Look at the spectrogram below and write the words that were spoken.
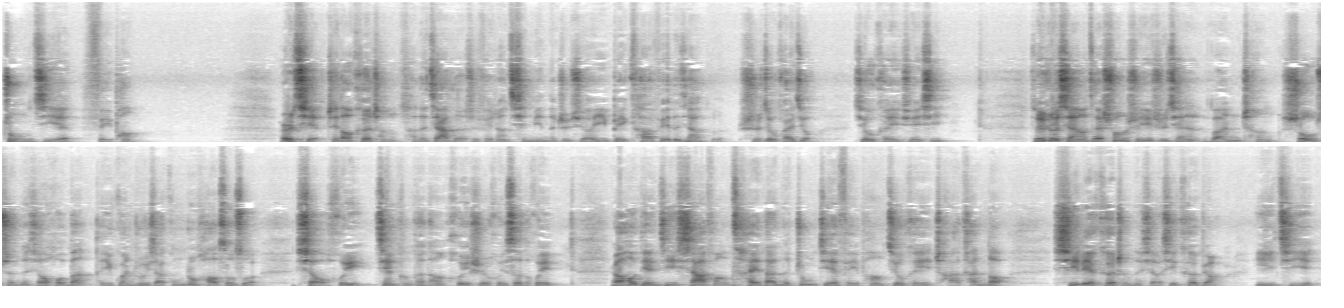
终结肥胖。而且这套课程它的价格是非常亲民的，只需要一杯咖啡的价格，十九块九就可以学习。所以说，想要在双十一之前完成瘦身的小伙伴，可以关注一下公众号，搜索“小辉健康课堂”，辉是灰色的灰，然后点击下方菜单的“终结肥胖”，就可以查看到系列课程的详细课表以及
